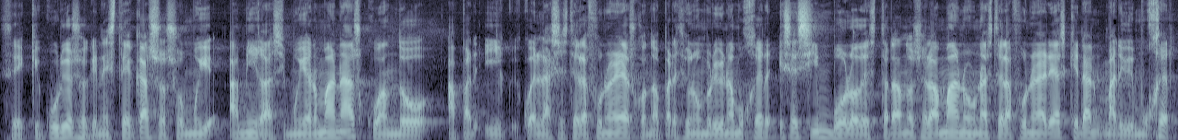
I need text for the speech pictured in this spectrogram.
Dice, qué curioso que en este caso son muy amigas y muy hermanas cuando y en las estelas funerarias cuando aparece un hombre y una mujer, ese símbolo de estar dándose la mano en una estela funeraria es que eran marido y mujer.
